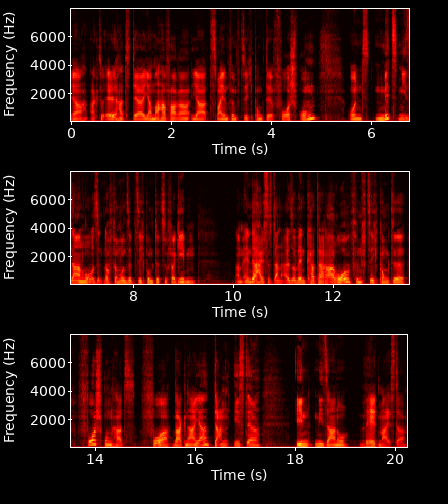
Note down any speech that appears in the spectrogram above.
Ja, aktuell hat der Yamaha-Fahrer ja 52 Punkte Vorsprung und mit Misano sind noch 75 Punkte zu vergeben. Am Ende heißt es dann also, wenn Catararo 50 Punkte Vorsprung hat vor Bagnaia, dann ist er in Misano Weltmeister.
